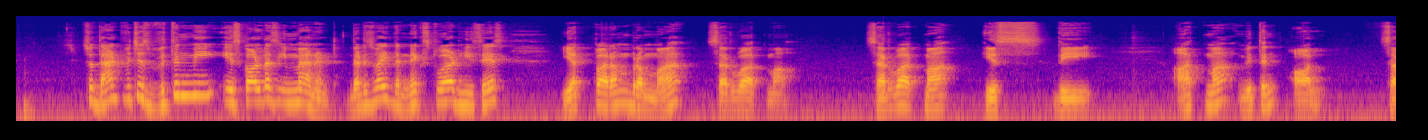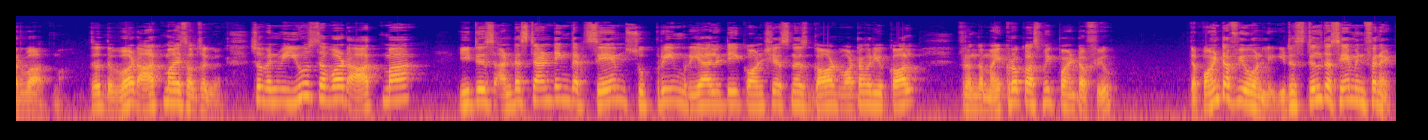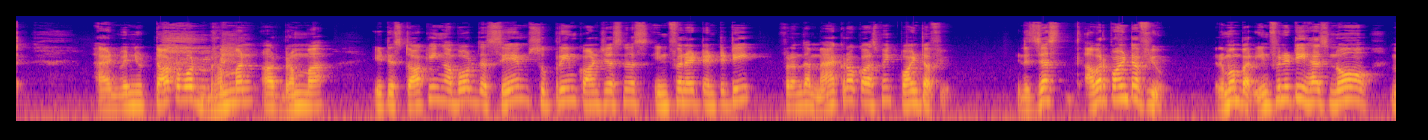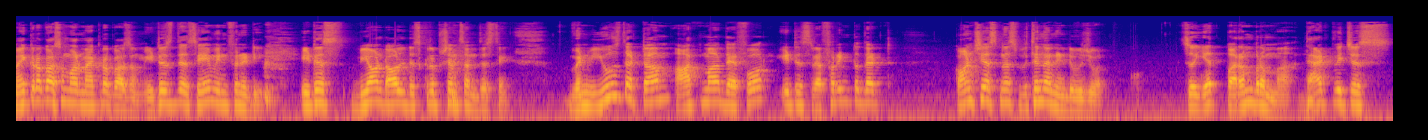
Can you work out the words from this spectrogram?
So that which is within me is called as immanent. That is why the next word he says, Yat Param Brahma Sarvatma. Sarvatma is the Atma within all. Sarvatma. So the word Atma is also given. So when we use the word Atma, it is understanding that same supreme reality, consciousness, God, whatever you call, from the microcosmic point of view, the point of view only, it is still the same infinite. And when you talk about Brahman or Brahma, it is talking about the same supreme consciousness, infinite entity from the macrocosmic point of view. It is just our point of view. Remember, infinity has no microcosm or macrocosm. It is the same infinity. It is beyond all descriptions and this thing. When we use the term Atma, therefore, it is referring to that consciousness within an individual. So, Yat Param Brahma, that which is,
